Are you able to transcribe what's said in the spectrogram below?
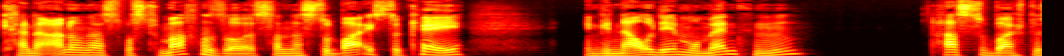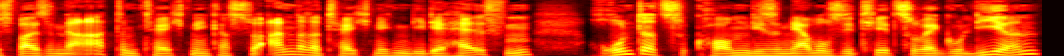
keine Ahnung hast, was du machen sollst, sondern dass du weißt, okay, in genau den Momenten hast du beispielsweise eine Atemtechnik, hast du andere Techniken, die dir helfen, runterzukommen, diese Nervosität zu regulieren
